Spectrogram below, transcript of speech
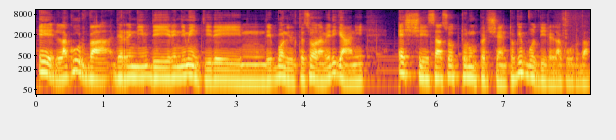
E la curva rendi- dei rendimenti dei, dei buoni del tesoro americani è scesa sotto l'1%. Che vuol dire la curva?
